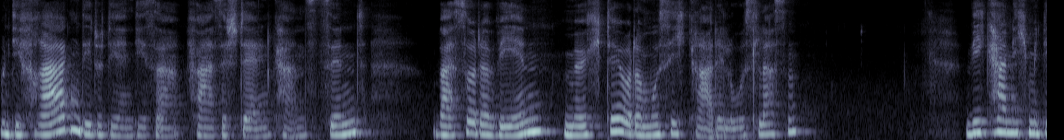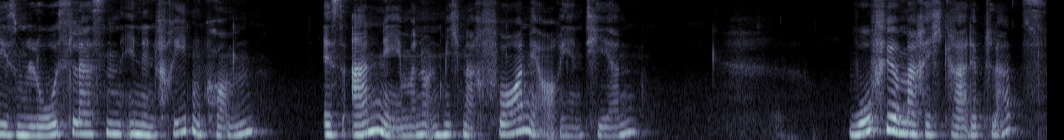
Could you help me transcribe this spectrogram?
Und die Fragen, die du dir in dieser Phase stellen kannst, sind, was oder wen möchte oder muss ich gerade loslassen? Wie kann ich mit diesem Loslassen in den Frieden kommen? es annehmen und mich nach vorne orientieren. Wofür mache ich gerade Platz?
